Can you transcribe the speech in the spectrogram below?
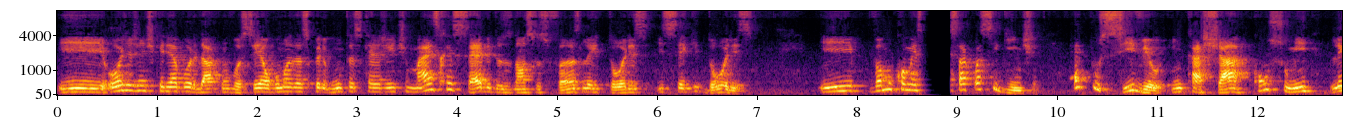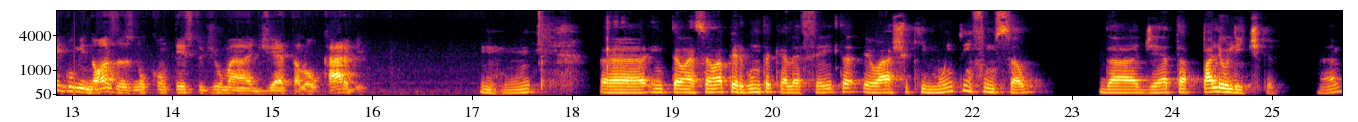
E hoje a gente queria abordar com você algumas das perguntas que a gente mais recebe dos nossos fãs, leitores e seguidores. E vamos começar com a seguinte: é possível encaixar, consumir leguminosas no contexto de uma dieta low carb? Uhum. Uh, então, essa é uma pergunta que ela é feita, eu acho que muito em função da dieta paleolítica. Né?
